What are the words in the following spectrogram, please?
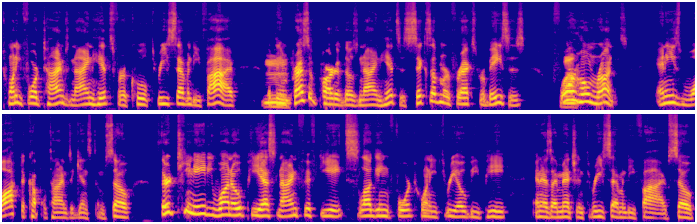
24 times, nine hits for a cool 375. But mm. the impressive part of those nine hits is six of them are for extra bases, four wow. home runs, and he's walked a couple times against him. So 1381 OPS, 958 slugging, 423 OBP, and as I mentioned, 375. So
